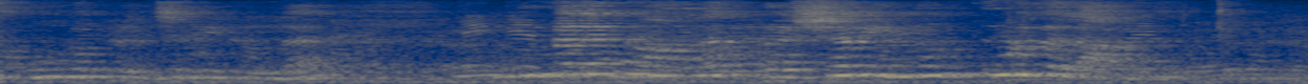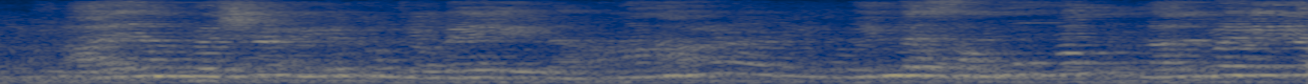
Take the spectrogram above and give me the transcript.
சமூக பிரச்சனைகள்ல உங்களுக்கான ப்ரெஷர் இன்னும் கூடுதலாகும். ஆயிரம் ப்ரெஷர் இருக்கும் உங்க வேலையில. ஆனா இந்த சமூகம் நல்வழியில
